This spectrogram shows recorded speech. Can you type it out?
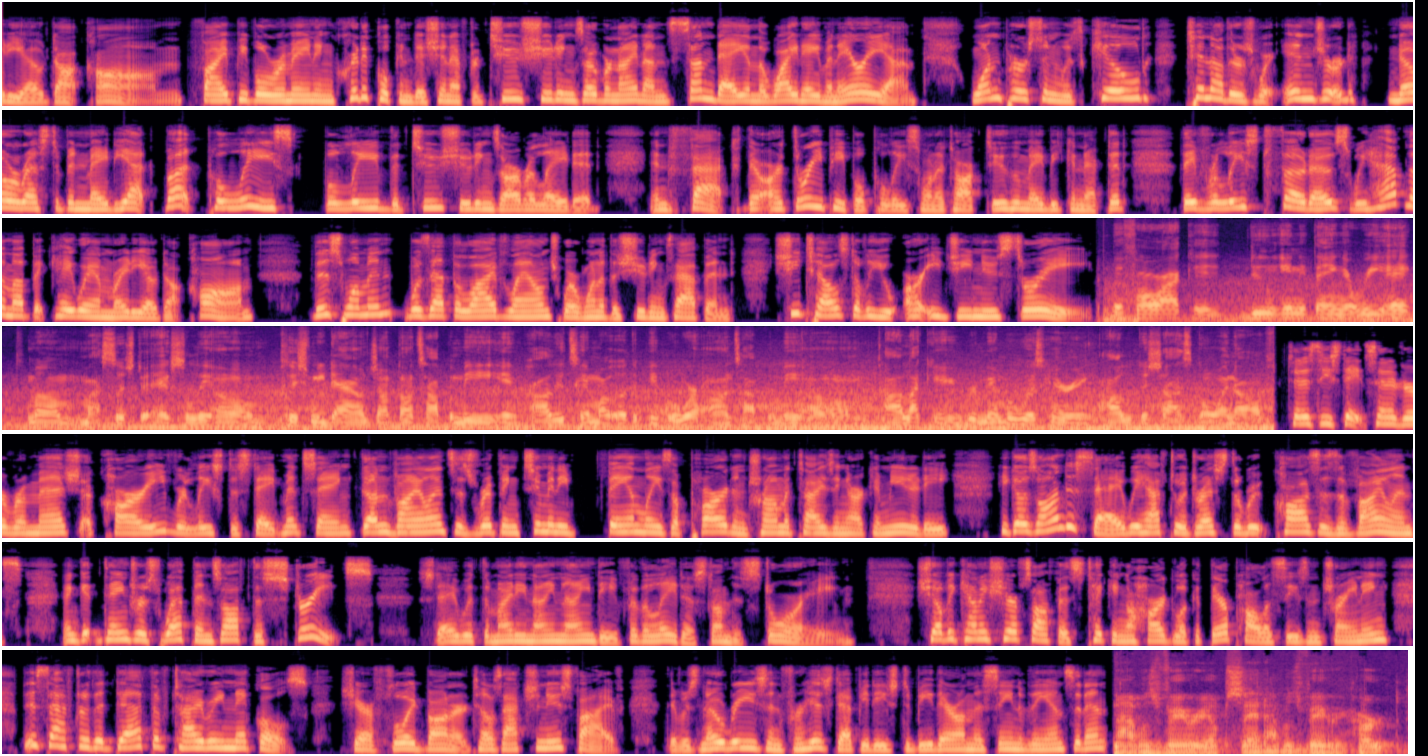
kwamradio.com. Five people remain in critical condition after two shootings overnight on Sunday in the Whitehaven area. One person was killed, 10 others were injured. No arrests have been made yet, but police believe the two shootings are related. In fact, there are three people police want to talk to who may be connected. They've released photos. We have them up at kwamradio.com. This woman was at the live lounge where one of the shootings happened. She tells WREG News 3. Before I could do anything and react, um, my sister actually um, pushed me down, jumped on top of me, and probably 10 more other people were on top of me. Um, all I can remember was hearing all of the shots going off. Tennessee State Senator Raumesh Akbari released a statement saying gun violence is ripping too many families apart and traumatizing our community. He goes on to say we have to address the root causes of violence and get dangerous weapons off the streets. Stay with the Mighty 990 for the latest on this story. Shelby County Sheriff's Office taking a hard look at their policies and training. This after the death of Tyre Nichols. Sheriff Floyd Bonner tells Action News 5 there was no reason for his deputies to be there on the scene of the incident. I was very upset. I was very hurt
